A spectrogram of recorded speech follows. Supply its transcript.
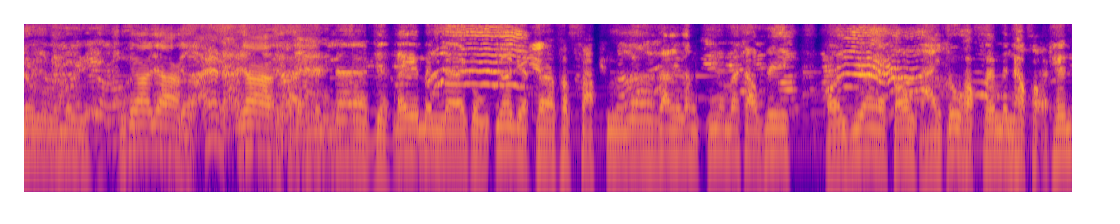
tôi mừng Dạ dạ. Dạ. mình à, việc đây mình à, cũng chưa được Phật pháp răng răng kia mà sau khi hồi là con cái tu học thì mình học hỏi thêm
